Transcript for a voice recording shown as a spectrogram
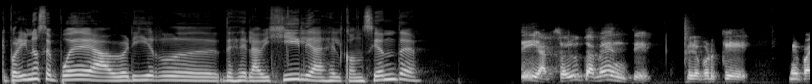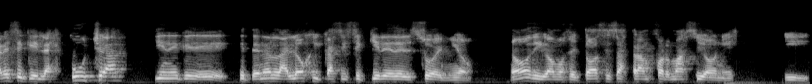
que por ahí no se puede abrir desde la vigilia, desde el consciente? Sí, absolutamente, pero porque me parece que la escucha tiene que, que tener la lógica, si se quiere, del sueño, ¿no? Digamos, de todas esas transformaciones. Y,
